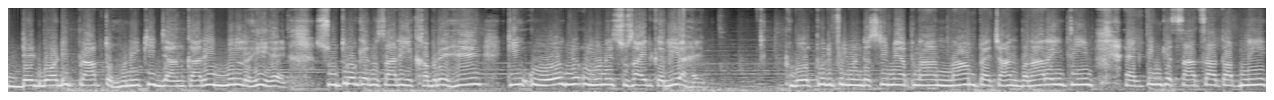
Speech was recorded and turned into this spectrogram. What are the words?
डेड बॉडी प्राप्त होने की जानकारी मिल रही है। सूत्रों के अनुसार ये खबरें हैं कि वो उन्होंने सुसाइड कर लिया है। भोजपुरी फ़िल्म इंडस्ट्री में अपना नाम पहचान बना रही थी। एक्टिंग के साथ साथ अपनी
